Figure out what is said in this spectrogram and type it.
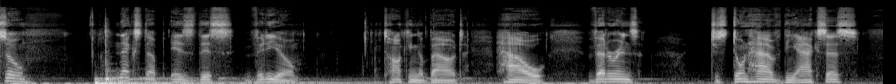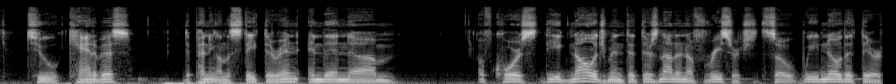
So, next up is this video talking about how veterans just don't have the access to cannabis, depending on the state they're in, and then, um, of course, the acknowledgement that there's not enough research. So we know that they're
